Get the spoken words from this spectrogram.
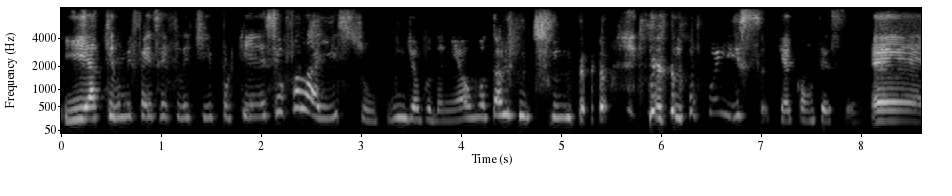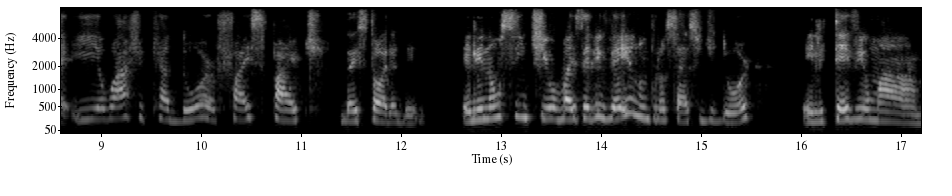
E aquilo me fez refletir, porque se eu falar isso um dia pro Daniel, eu vou estar tá mentindo. Não foi isso que aconteceu. É, e eu acho que a dor faz parte da história dele. Ele não sentiu, mas ele veio num processo de dor. Ele teve uma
